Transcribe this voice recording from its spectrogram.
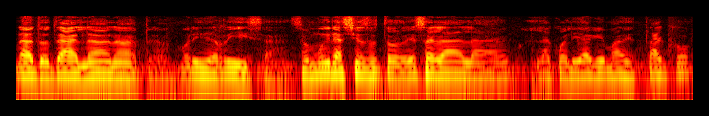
No, total, no, no, pero morís de risa. Son muy graciosos todos. Esa es la, la- la cualidad que más destaco.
